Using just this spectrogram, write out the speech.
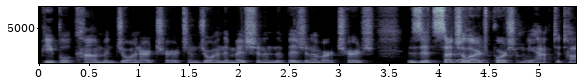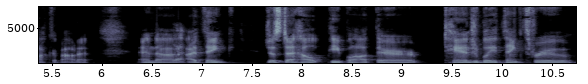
people come and join our church and join the mission and the vision of our church. Is it's such yeah. a large portion we have to talk about it, and uh, yeah. I think just to help people out there tangibly think through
